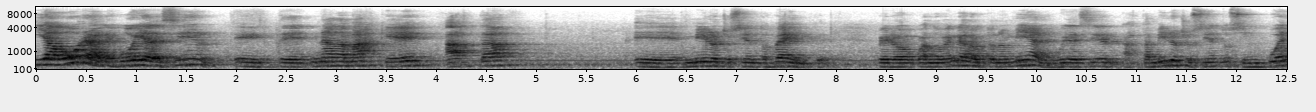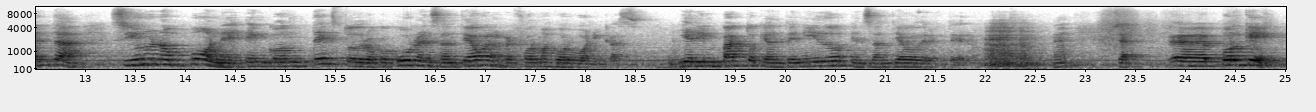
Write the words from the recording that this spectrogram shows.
y ahora les voy a decir este, nada más que hasta 1820, eh, pero cuando venga la autonomía les voy a decir hasta 1850, si uno no pone en contexto de lo que ocurre en Santiago las reformas borbónicas y el impacto que han tenido en Santiago del Estero. ¿eh? Eh, ¿por qué?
